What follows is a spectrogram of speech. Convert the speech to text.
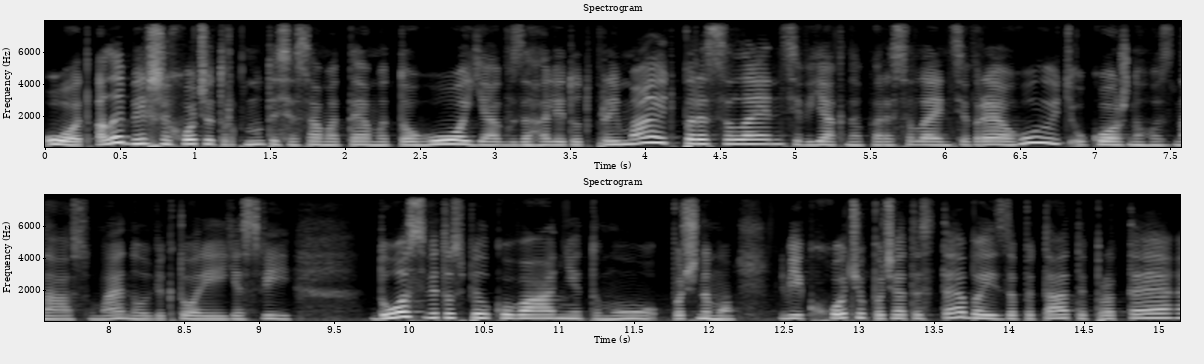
От, Але більше хочу торкнутися саме теми того, як взагалі тут приймають переселенців, як на переселенців реагують. У кожного з нас, у мене, у Вікторії є свій досвід у спілкуванні, тому почнемо. Вік, хочу почати з тебе і запитати про те,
